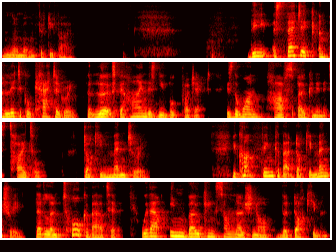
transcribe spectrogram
no more than 55. The aesthetic and political category that lurks behind this new book project is the one half spoken in its title, documentary. You can't think about documentary, let alone talk about it, without invoking some notion of the document.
